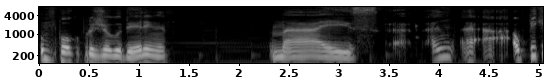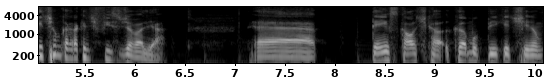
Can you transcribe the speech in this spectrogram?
um pouco pro jogo dele, né? Mas uh, uh, o Pickett é um cara que é difícil de avaliar. É, tem o scout Camo Pickett, ele é um,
